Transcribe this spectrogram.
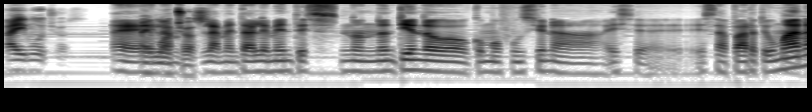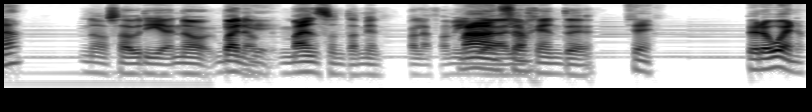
Hay muchos. Hay muchos. Lamentablemente no, no entiendo cómo funciona ese- esa parte humana. No sabría, no. Bueno, Manson también, con la familia, la gente. Sí. Pero bueno,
